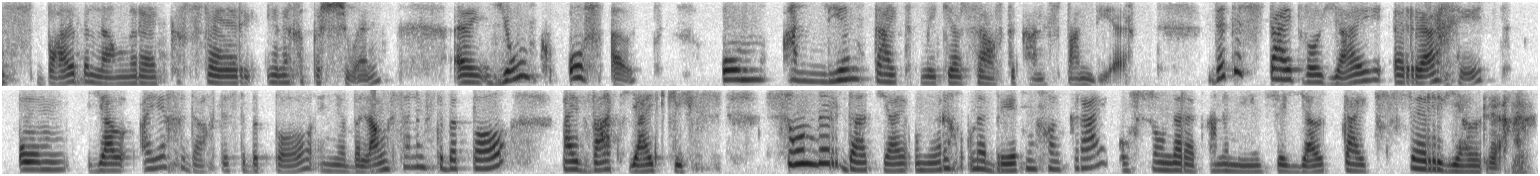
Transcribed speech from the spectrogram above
is baie belangrik vir enige persoon, uh, jonk of oud, om alleen tyd met jouself te kan spandeer. Dit is tyd waar jy 'n reg het om jou eie gedagtes te bepaal en jou belangstellings te bepaal by wat jy kies sonder dat jy onnodige onderbreking gaan kry of sonder dat ander mense jou tyd vir jou rig.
